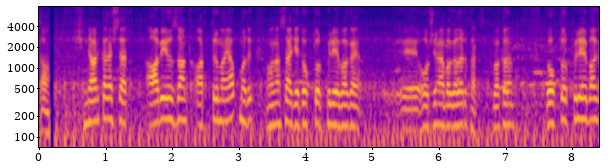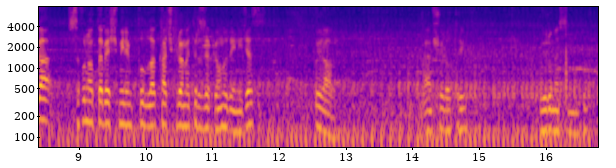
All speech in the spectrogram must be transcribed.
Tamam. Şimdi arkadaşlar abi hızlan arttırma yapmadık. Ona sadece Doktor Play Baga e, orijinal bagaları taktık. Bakalım Doktor Play Baga 0.5 milim pulla kaç kilometre hız yapıyor onu deneyeceğiz. Buyur abi. Ben şöyle oturayım. Yürümesin motor.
